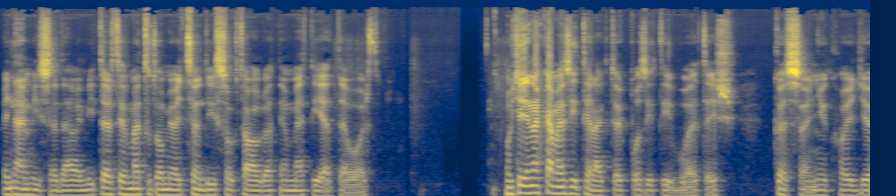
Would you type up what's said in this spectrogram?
hogy nem hiszed el, hogy mi történt, mert tudom, hogy Cöndi is szokta hallgatni a Meti Etevort. Úgyhogy nekem ez itt tényleg tök pozitív volt, és köszönjük, hogy,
